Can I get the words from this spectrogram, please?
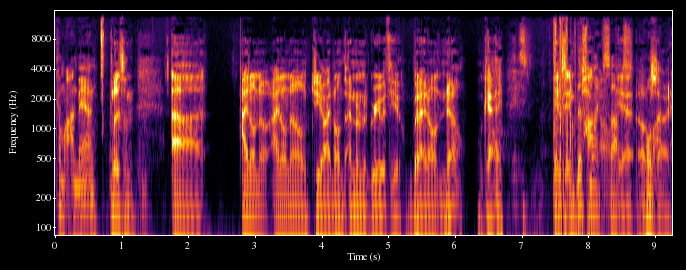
come on, man. Listen, uh, I don't know. I don't know, Gio. I don't. I don't agree with you, but I don't know. Okay. It's it's This impossible. mic sucks. Yeah. Oh, Hold on. sorry.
